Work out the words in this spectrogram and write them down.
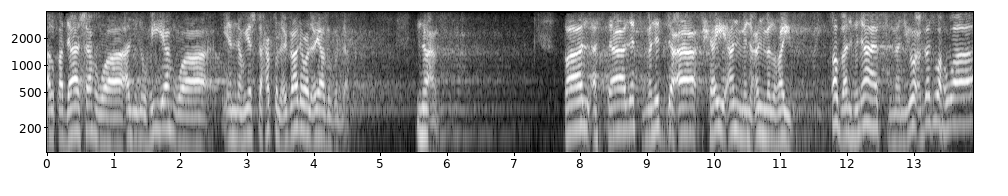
القداسة والألوهية وأنه يستحق العبادة والعياذ بالله. نعم. قال الثالث من ادعى شيئا من علم الغيب طبعا هناك من يعبد وهو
